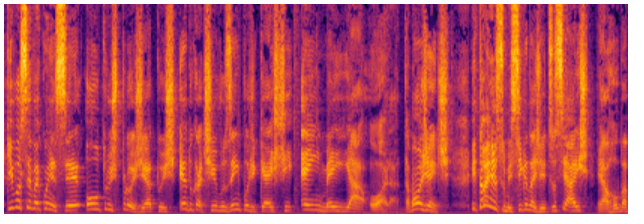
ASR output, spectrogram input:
que você vai conhecer outros projetos educativos em podcast em meia hora, tá bom, gente? Então é isso, me siga nas redes sociais, é arroba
